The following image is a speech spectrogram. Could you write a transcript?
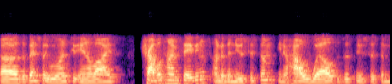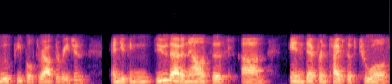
Uh, eventually we wanted to analyze travel time savings under the new system. You know, how well does this new system move people throughout the region? And you can do that analysis um, in different types of tools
